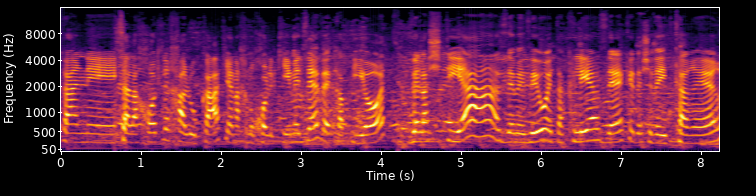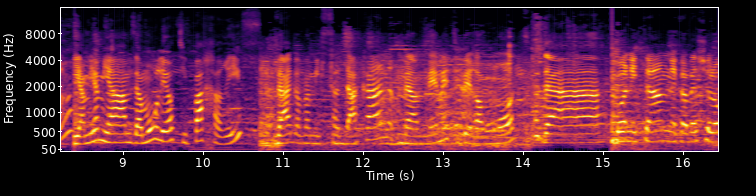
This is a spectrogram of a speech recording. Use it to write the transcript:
כאן אה, צלחות לחלוקה, כי אנחנו חולקים את זה, וכפיות. ולשתייה, אז הם הביאו את הכלי הזה כדי שזה יתקרר. ים ים ים, זה אמור להיות טיפה חריף. ואגב, המסעדה כאן מהממת ברמות. תודה. בוא ניתם, נקווה שלא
